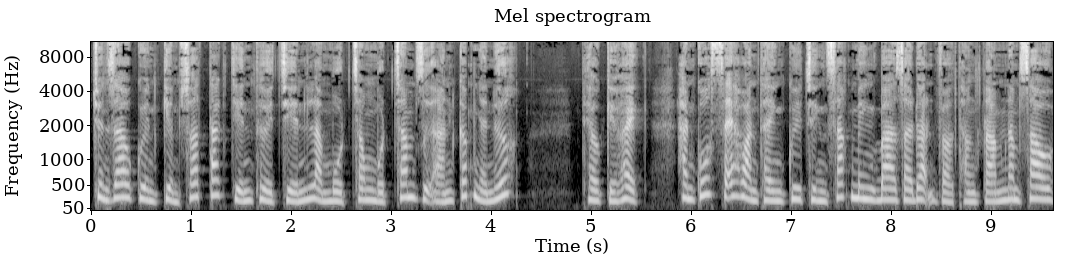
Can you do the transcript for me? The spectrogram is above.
chuyển giao quyền kiểm soát tác chiến thời chiến là một trong 100 dự án cấp nhà nước. Theo kế hoạch, Hàn Quốc sẽ hoàn thành quy trình xác minh 3 giai đoạn vào tháng 8 năm sau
